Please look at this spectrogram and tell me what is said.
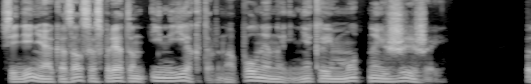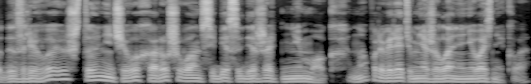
В сиденье оказался спрятан инъектор, наполненный некой мутной жижей. Подозреваю, что ничего хорошего он в себе содержать не мог, но проверять у меня желания не возникло.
